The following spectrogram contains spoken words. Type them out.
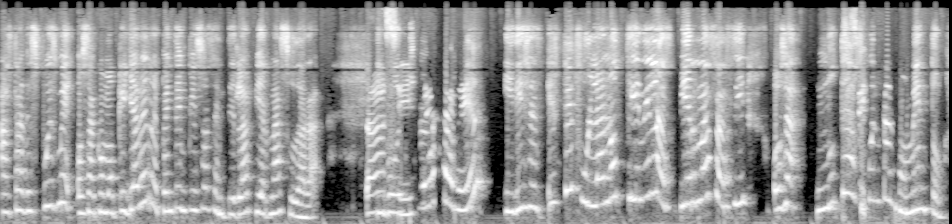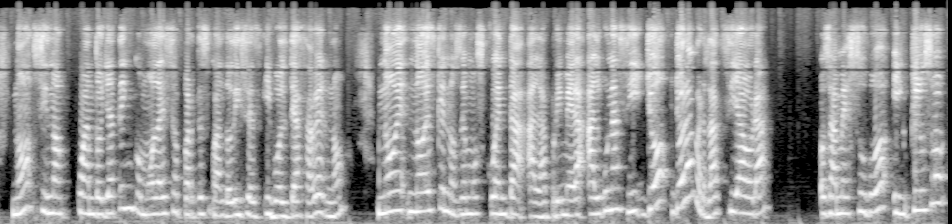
hasta después me, o sea, como que ya de repente empiezo a sentir la pierna sudada. Ah, y voy a ver y dices, este fulano tiene las piernas así, o sea, no te das cuenta al momento, ¿no? Sino cuando ya te incomoda esa parte es cuando dices y volteas a ver, ¿no? No, no es que nos demos cuenta a la primera, algunas sí, yo, yo la verdad sí ahora, o sea, me subo, incluso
